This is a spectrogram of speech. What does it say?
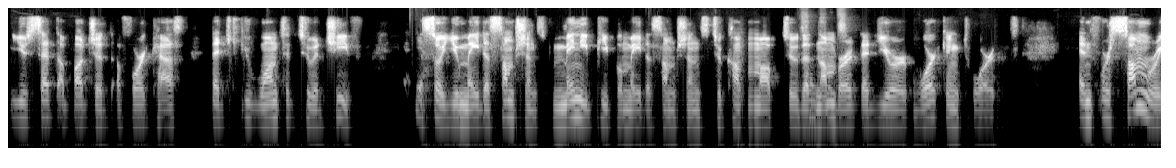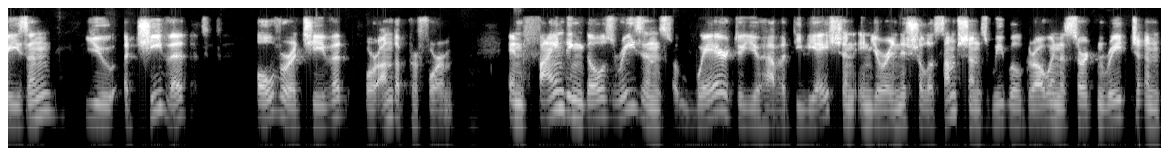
you set a budget, a forecast that you wanted to achieve. Yeah. So you made assumptions. Many people made assumptions to come up to the number that you're working towards. And for some reason, you achieve it, overachieve it, or underperform. And finding those reasons, where do you have a deviation in your initial assumptions? We will grow in a certain region.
